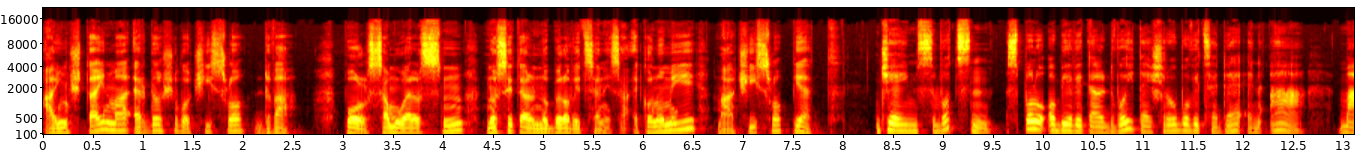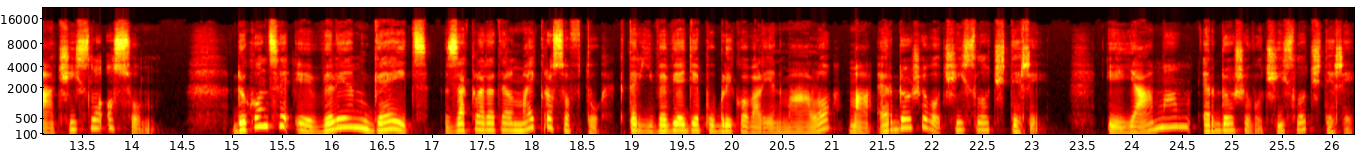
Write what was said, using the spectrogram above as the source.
Einstein má Erdošovo číslo 2. Paul Samuelson, nositel Nobelovy ceny za ekonomii, má číslo 5. James Watson, spoluobjevitel dvojité šroubovice DNA, má číslo 8. Dokonce i William Gates, zakladatel Microsoftu, který ve vědě publikoval jen málo, má Erdošovo číslo 4. I já mám Erdošovo číslo 4.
